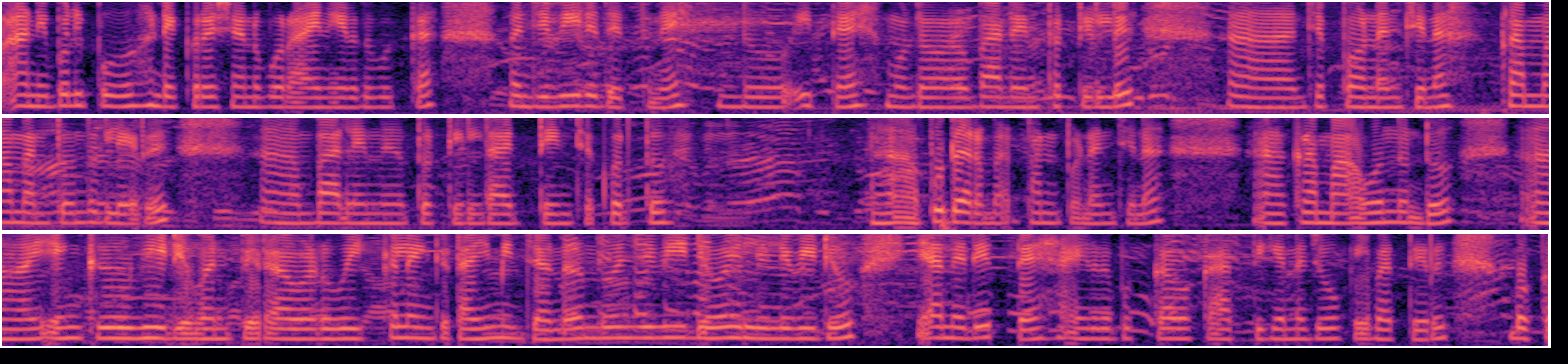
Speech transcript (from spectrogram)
ಅನಿಬಲ್ಪು ಬೊಲ್ಪು ಡೆಕೋರೇಷನ್ ಪೂರ ಆಯ್ನ ಹಿಡಿದು ಬುಕ್ಕ ಒಂಜಿ ವೀಡಿಯೋ ದೆತ್ತನೆ ಇಂದು ಇತ್ತೆ ಮುಲ ಬಾಲೆನ್ ತೊಟ್ಟಿಲ್ ಜಪ್ಪವನಂಚಿನ ಕ್ರಮ ಮಂತೊಂದುಲ್ಲೆರ್ ಬಾಲೆನ್ ತೊಟ್ಟಿಲ್ದ ಅಟ್ಟಿಂಚ ಕೊರ್ತು ಆ, ಪುದರ್ ಮ- എനിക്ക് വീഡിയോ ಕ್ರಮ അവിടെ ಎಂಕ್ എനിക്ക് ടൈം ഇച്ചാണ്ട് ಇಕ್ಕಲ ಎಂಕ್ ಟೈಮ್ വീഡിയോ ಒಂದು ಒಂಜಿ അതിന് ಎಲ್ಲೆಲ್ಲಿ ವಿಡಿಯೋ ಯಾನೆ ದೆತ್ತೆ ಐದು ಬೊಕ್ಕ ಬೊಕ್ಕ ಅತ್ತಿಗೆನ ಜೋಕುಲು ಬತ್ತೇರು ಬೊಕ್ಕ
